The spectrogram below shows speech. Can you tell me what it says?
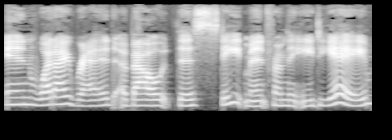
in what I read about this statement from the ADA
